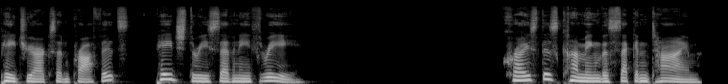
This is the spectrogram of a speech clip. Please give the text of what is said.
Patriarchs and Prophets, page 373. Christ is coming the second time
